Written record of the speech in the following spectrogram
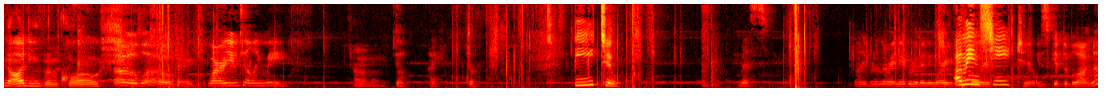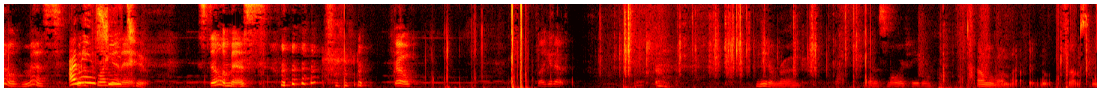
Not even close. Oh, whoa, okay. Why are you telling me? I don't know. Go. Hi. Go. B2. Miss. Not even in the right neighborhood anymore. I mean totally- C2. You skipped a block. No, miss. I Put mean plug in it. C2. Still a miss. Go. Plug it up. We need a rug and a smaller table. I'm gonna do something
